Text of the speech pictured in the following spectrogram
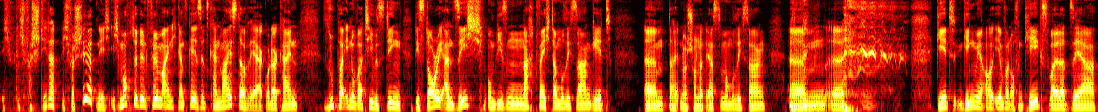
ich, ich verstehe das, ich verstehe das nicht. Ich mochte den Film eigentlich ganz gerne. Ist jetzt kein Meisterwerk oder kein super innovatives Ding. Die Story an sich um diesen Nachtwächter, muss ich sagen, geht, ähm, da hätten wir schon das erste Mal, muss ich sagen, ähm, äh, geht, ging mir auch irgendwann auf den Keks, weil das sehr,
